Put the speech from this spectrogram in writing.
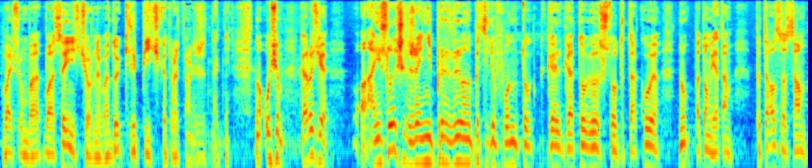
в большом ба- бассейне с черной водой кирпич, который там лежит на дне. Ну, в общем, короче, они слышали же, я непрерывно по телефону только готовил что-то такое. Ну, потом я там пытался сам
